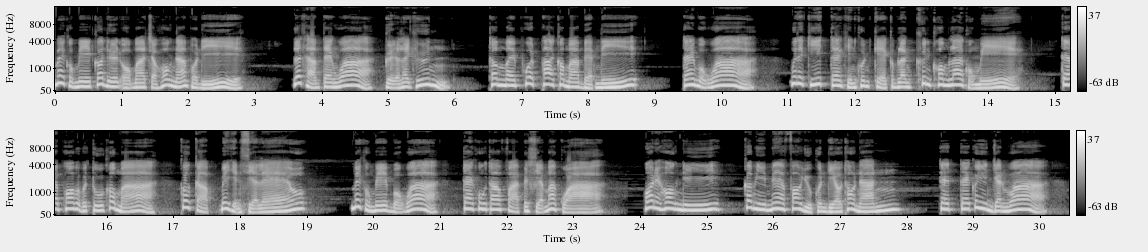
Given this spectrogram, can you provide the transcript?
แม่ของเมย์ก็เดินออกมาจากห้องน้ำพอดี และถามแตงว่าเกิดอะไรขึ้นทำไมพวดพลาดเข้ามาแบบนี้แตงบอกว่า เมื่อกี้แตงเห็นคนแก่กำลังขึ้นค่อมล่างของเมย์แต่พอเปิดประตูเข้ามา ก็กลับไม่เห็นเสียแล้ว แม่ของเมย์บอกว่า แต่คงตาฝาดไปเสียมากกว่า เพราะในห้องนี้ก็มีแม่เฝ้าอยู่คนเดียวเท่านั้น แต่แต่ก็ยืนยันว่า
